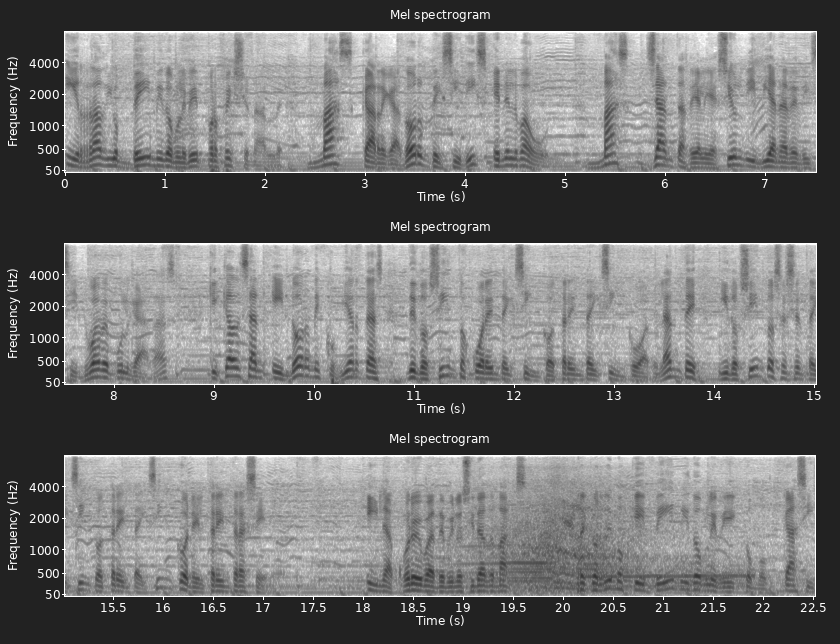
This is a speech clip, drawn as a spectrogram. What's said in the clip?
y radio BMW Professional, más cargador de CDs en el baúl más llantas de aleación liviana de 19 pulgadas, que calzan enormes cubiertas de 245-35 adelante y 265-35 en el tren trasero. Y la prueba de velocidad máxima. Recordemos que BMW, como casi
